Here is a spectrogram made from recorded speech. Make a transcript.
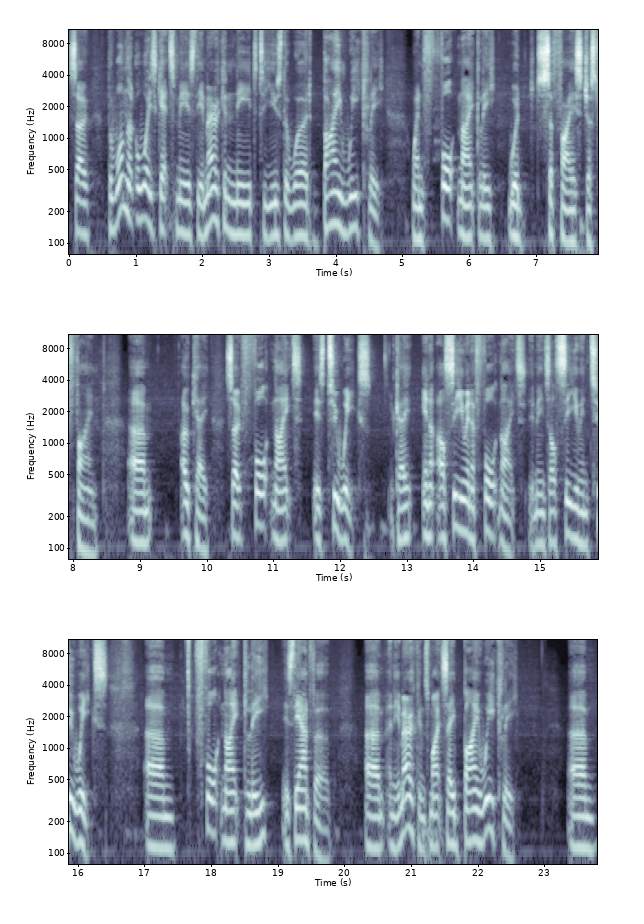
So, the one that always gets me is the American need to use the word bi weekly when fortnightly would suffice just fine. Um, okay, so fortnight is two weeks. Okay, in a, I'll see you in a fortnight. It means I'll see you in two weeks. Um, fortnightly is the adverb, um, and the Americans might say bi-weekly. Um,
